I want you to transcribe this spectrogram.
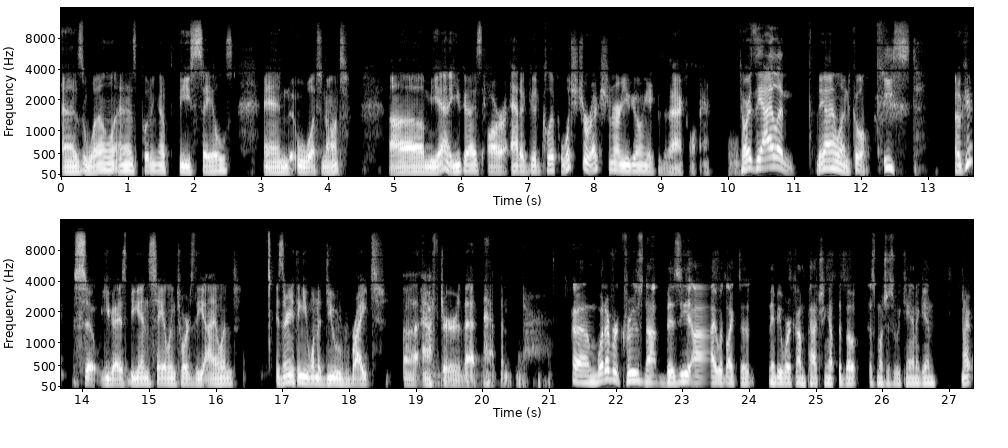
as well as putting up the sails and whatnot. Um, yeah, you guys are at a good clip. Which direction are you going exactly? Towards the island. The island. Cool. East. Okay. So you guys begin sailing towards the island. Is there anything you want to do right uh, after that happened? Um, whatever crew's not busy, I, I would like to maybe work on patching up the boat as much as we can again. All right.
